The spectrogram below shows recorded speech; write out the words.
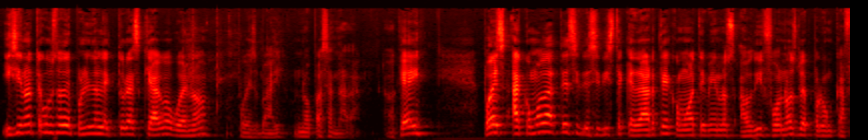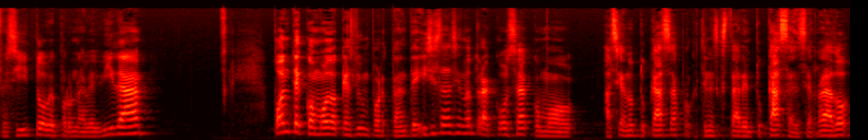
Y si no te gusta de por sí las lecturas que hago, bueno, pues bye, no pasa nada, ¿ok? Pues acomódate si decidiste quedarte, acomódate bien los audífonos, ve por un cafecito, ve por una bebida. Ponte cómodo, que es lo importante. Y si estás haciendo otra cosa, como haciendo tu casa, porque tienes que estar en tu casa encerrado,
